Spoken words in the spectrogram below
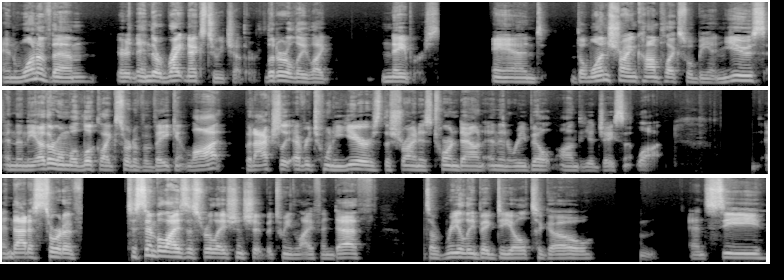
And one of them, er, and they're right next to each other, literally like neighbors. And the one shrine complex will be in use, and then the other one will look like sort of a vacant lot. But actually, every 20 years, the shrine is torn down and then rebuilt on the adjacent lot. And that is sort of to symbolize this relationship between life and death. It's a really big deal to go um, and see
